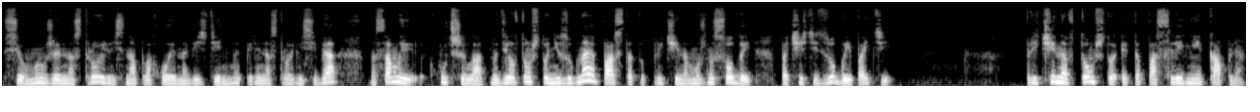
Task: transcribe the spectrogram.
все, мы уже настроились на плохое на весь день. Мы перенастроили себя на самый худший лад. Но дело в том, что не зубная паста тут причина. Можно содой почистить зубы и пойти. Причина в том, что это последняя капля.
